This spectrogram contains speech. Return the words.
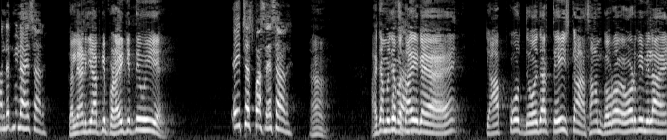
हंड्रेड मिला है सर कल्याण जी आपकी पढ़ाई कितनी हुई है? एच एस पास है सर हाँ। अच्छा मुझे अच्छा। बताया गया है कि आपको 2023 का आसाम गौरव अवार्ड भी मिला है।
